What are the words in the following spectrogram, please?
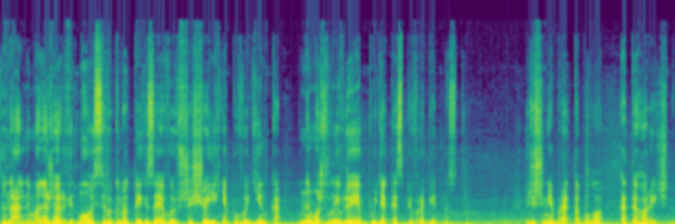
Генеральний менеджер відмовився виконати їх, заявивши, що їхня поведінка унеможливлює будь-яке співробітництво. Рішення Бретта було категоричним.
